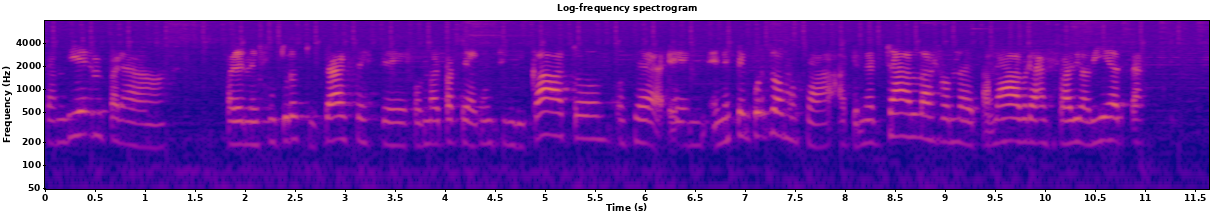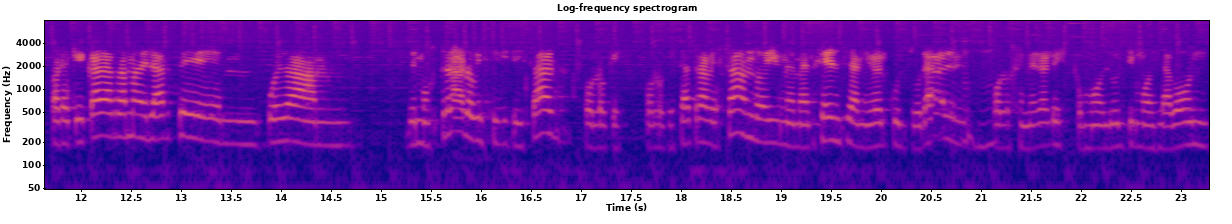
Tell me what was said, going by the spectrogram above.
también para, para en el futuro quizás este, formar parte de algún sindicato. O sea, en, este encuentro vamos a, tener charlas, ronda de palabras, radio abierta, para que cada rama del arte mm, pueda... Mm, demostrar o visibilizar por lo que por lo que está atravesando. Hay una emergencia a nivel cultural. Por lo general es como el último eslabón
